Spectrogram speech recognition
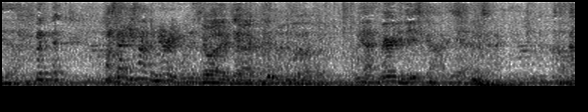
Yeah. He's not. He's not the married one, is he? No, exactly. Yeah, married to these guys. Yeah, exactly. Uh,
